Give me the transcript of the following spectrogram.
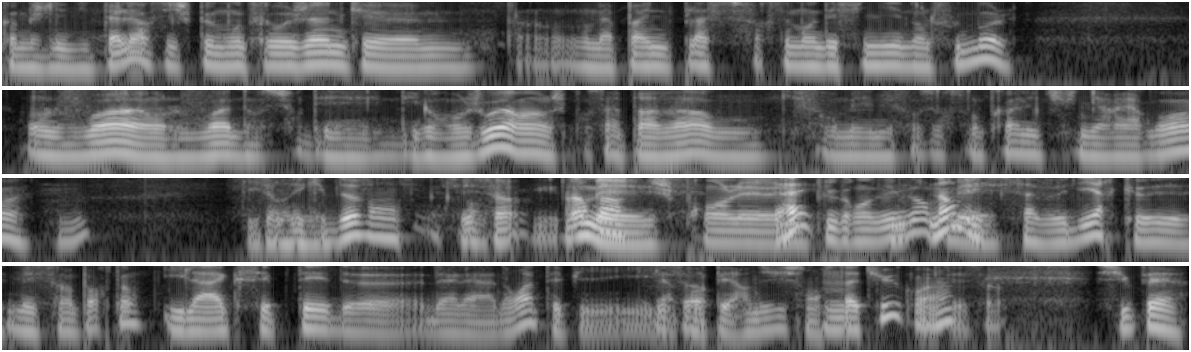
comme je l'ai dit tout à l'heure, si je peux montrer aux jeunes que on n'a pas une place forcément définie dans le football on le voit, on le voit dans, sur des, grands joueurs. Hein. Je pense à Pavard ou, qui formait défenseur central et qui finit arrière droit. Mmh. Il est en équipe de France. C'est ça. Non, mais je prends les, plus grands exemples. Non, mais, ça veut dire que. Mais c'est important. Il a accepté d'aller à droite et puis il n'a pas perdu son mmh. statut, quoi. Hein. C'est ça. Super.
